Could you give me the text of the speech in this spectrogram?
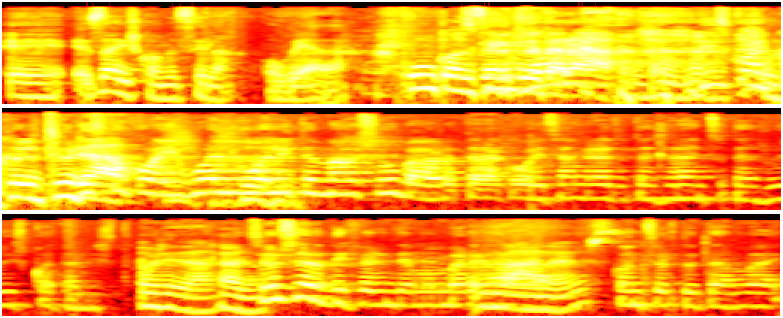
jendea juteko kontzertutara esateko, e, ez da diskoan bezala, hobea da. un kontzertuetara. Diskoan, Kultura. Diskokoa igual igual iten bauzu, ba, horretarako izan geratuten zara entzuten zu diskoa eta listo. Hori da. Claro. Zeu zer diferente mon behar da ez? kontzertutan, bai.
